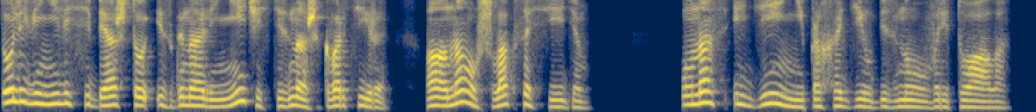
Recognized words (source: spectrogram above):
то ли винили себя, что изгнали нечисть из нашей квартиры, а она ушла к соседям. У нас и день не проходил без нового ритуала.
